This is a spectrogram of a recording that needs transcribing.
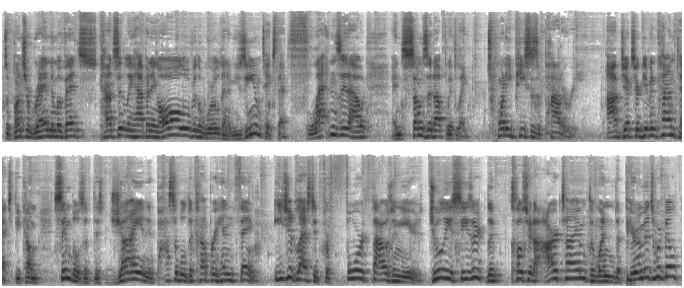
It's a bunch of random events constantly happening all over the world, and a museum takes that, flattens it out, and sums it up with like 20 pieces of pottery. Objects are given context, become symbols of this giant, impossible to comprehend thing. Egypt lasted for 4,000 years. Julius Caesar lived closer to our time to when the pyramids were built.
